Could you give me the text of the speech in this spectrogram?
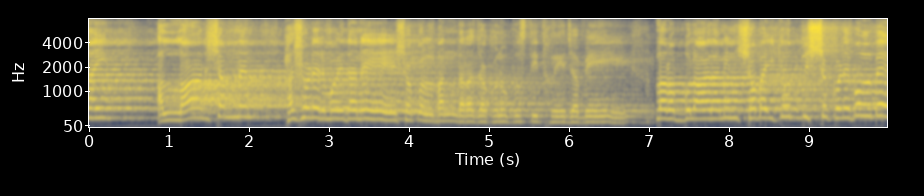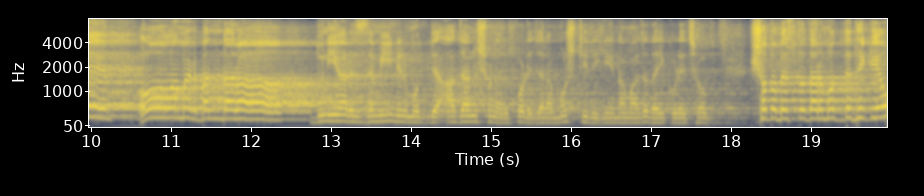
নাই। আল্লাহর সামনে হাসরের ময়দানে সকল বান্দারা যখন উপস্থিত হয়ে যাবে, আল্লাহ রব্বুল আলামিন সবাইকে উদ্দেশ্য করে বলবে, ও আমার বান্দারা দুনিয়ার জমিনের মধ্যে আজান শোনার পরে যারা মসজিদে গিয়ে নামাজ আদায় করেছ, শত ব্যস্ততার মধ্যে থেকেও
